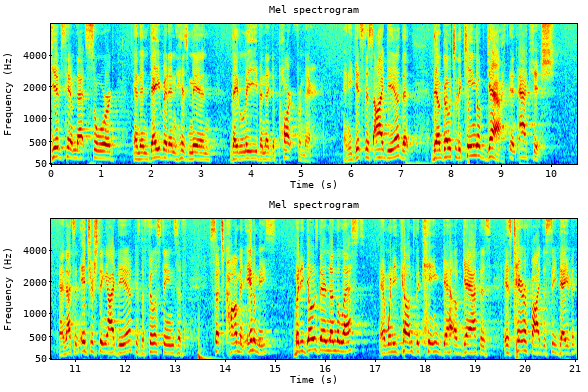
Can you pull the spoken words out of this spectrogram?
gives him that sword, and then David and his men, they leave and they depart from there. And he gets this idea that they'll go to the king of Gath in Achish And that's an interesting idea because the Philistines have such common enemies. But he goes there nonetheless. And when he comes, the king of Gath is, is terrified to see David.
